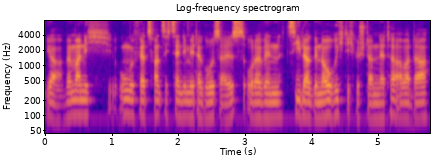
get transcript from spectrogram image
ja, wenn man nicht ungefähr 20 Zentimeter größer ist oder wenn Zieler genau richtig gestanden hätte. Aber da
